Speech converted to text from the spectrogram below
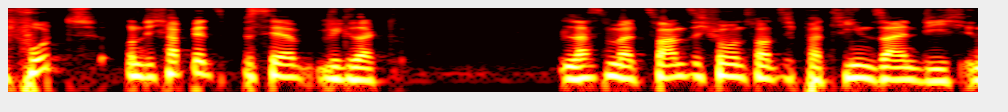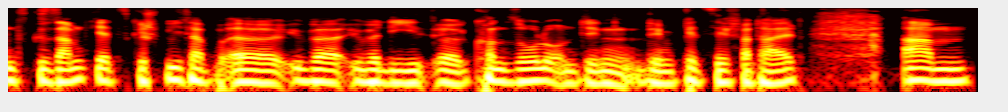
Foot und ich habe jetzt bisher, wie gesagt, lassen mal 20, 25 Partien sein, die ich insgesamt jetzt gespielt habe äh, über, über die äh, Konsole und den, den PC verteilt. Ähm,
